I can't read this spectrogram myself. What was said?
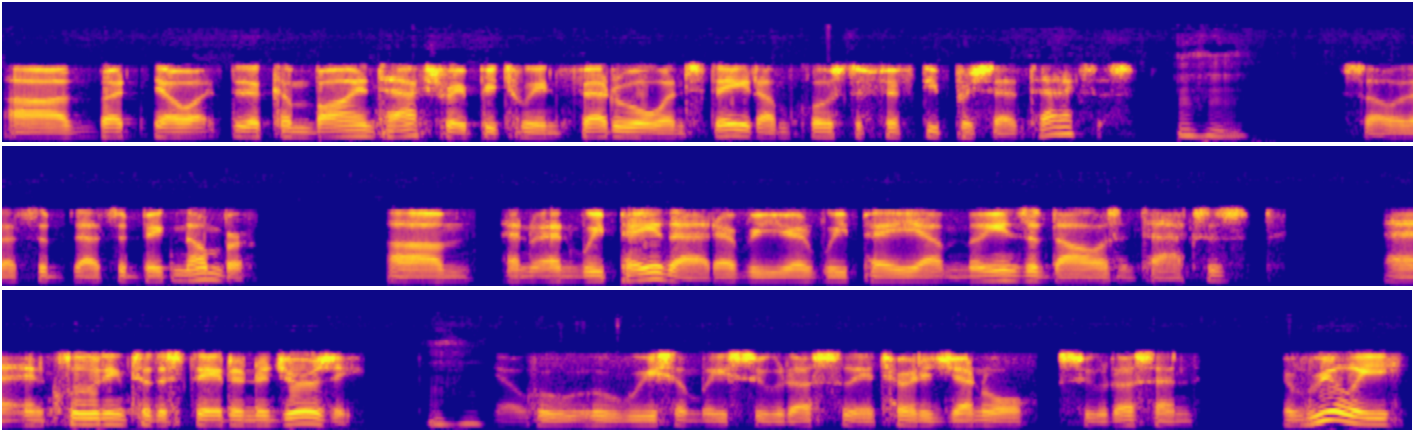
Uh, but you know, the combined tax rate between federal and state, I'm close to fifty percent taxes. Mm-hmm. So that's a that's a big number, um, and and we pay that every year. We pay uh, millions of dollars in taxes, uh, including to the state of New Jersey, you know, who who recently sued us. The attorney general sued us, and it really,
